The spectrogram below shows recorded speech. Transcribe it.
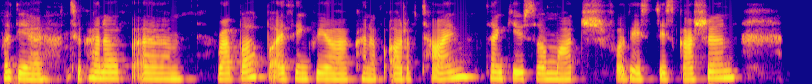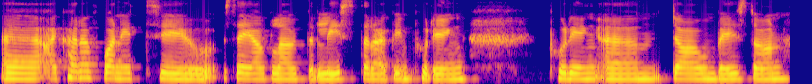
But yeah, to kind of um, wrap up, I think we are kind of out of time. Thank you so much for this discussion uh, I kind of wanted to say out loud the list that I've been putting putting um, down based on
